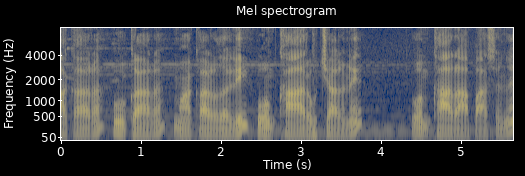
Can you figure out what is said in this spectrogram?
ಆಕಾರ ಉಕಾರ ಮಾಕಾರದಲ್ಲಿ ಓಂಕಾರ ಉಚ್ಚಾರಣೆ ಓಂಕಾರಾಪಾಸನೆ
